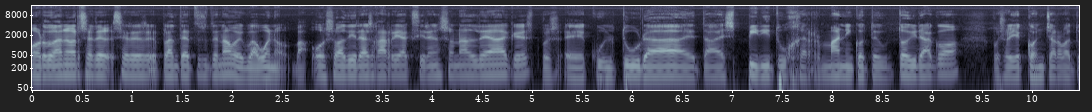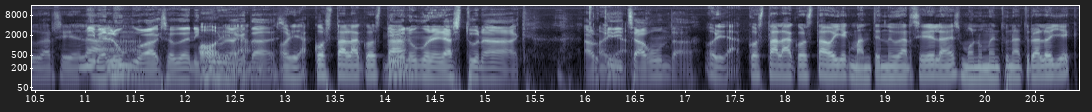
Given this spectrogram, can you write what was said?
Orduan hor zer, zer planteatu zuten hauek, ba, bueno, ba, oso adierazgarriak ziren sonaldeak, ez, pues, e, kultura eta espiritu germaniko teutoirako, pues, horiek kontxarbatu behar zirela. Nibelungoak zeuden da, eta, ez? hori da, kosta la kosta. Nibelungon erastunak aurki Hori da. ditzagun, da. Hori da, kosta la kosta horiek mantendu behar zirela, ez, monumentu natural horiek,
